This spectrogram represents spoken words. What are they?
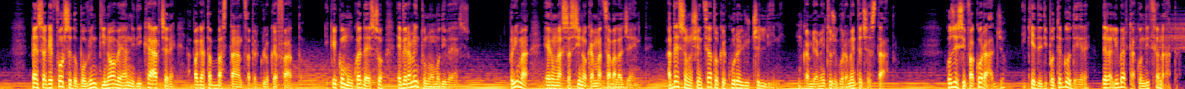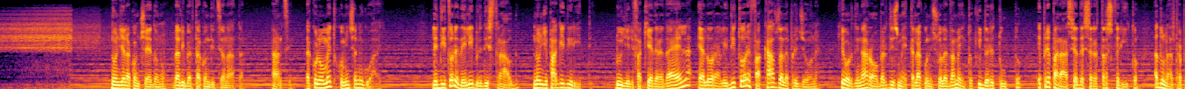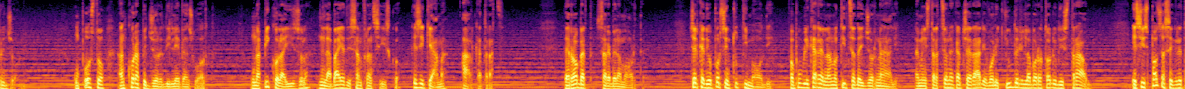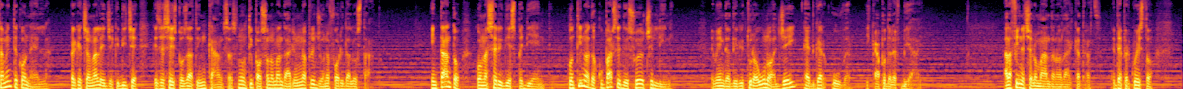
Pensa che forse dopo 29 anni di carcere ha pagato abbastanza per quello che ha fatto e che comunque adesso è veramente un uomo diverso. Prima era un assassino che ammazzava la gente, adesso è uno scienziato che cura gli uccellini. Un cambiamento sicuramente c'è stato. Così si fa coraggio e chiede di poter godere della libertà condizionata. Non gliela concedono, la libertà condizionata. Anzi, da quel momento cominciano i guai. L'editore dei libri di Stroud non gli paga i diritti. Lui glieli fa chiedere da ella e allora l'editore fa causa alla prigione, che ordina a Robert di smetterla con il suo allevamento, chiudere tutto e prepararsi ad essere trasferito ad un'altra prigione. Un posto ancora peggiore di Leavenworth, una piccola isola nella baia di San Francisco che si chiama Alcatraz. Per Robert sarebbe la morte. Cerca di opporsi in tutti i modi, fa pubblicare la notizia dai giornali, l'amministrazione carceraria vuole chiudere il laboratorio di Straub e si sposa segretamente con ella, perché c'è una legge che dice che se sei sposato in Kansas non ti possono mandare in una prigione fuori dallo Stato. Intanto, con una serie di espedienti, continua ad occuparsi dei suoi uccellini e vende addirittura uno a J. Edgar Hoover, il capo dell'FBI. Alla fine ce lo mandano ad Alcatraz ed è per questo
